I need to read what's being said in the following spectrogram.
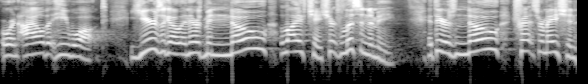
or an aisle that he walked years ago and there's been no life change, church, listen to me. If there is no transformation,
